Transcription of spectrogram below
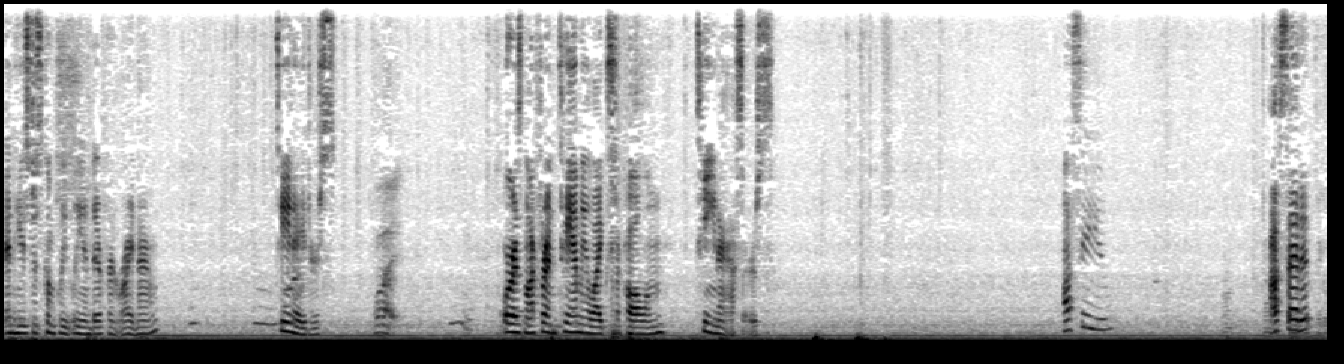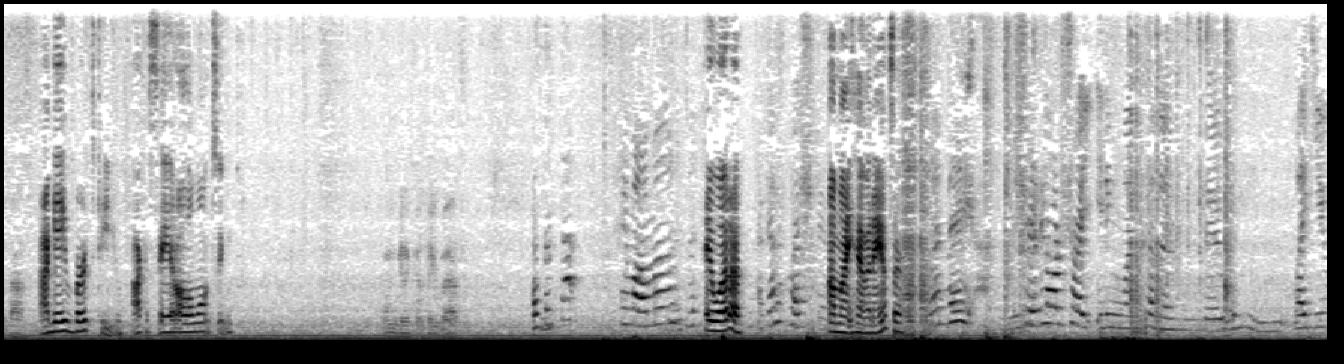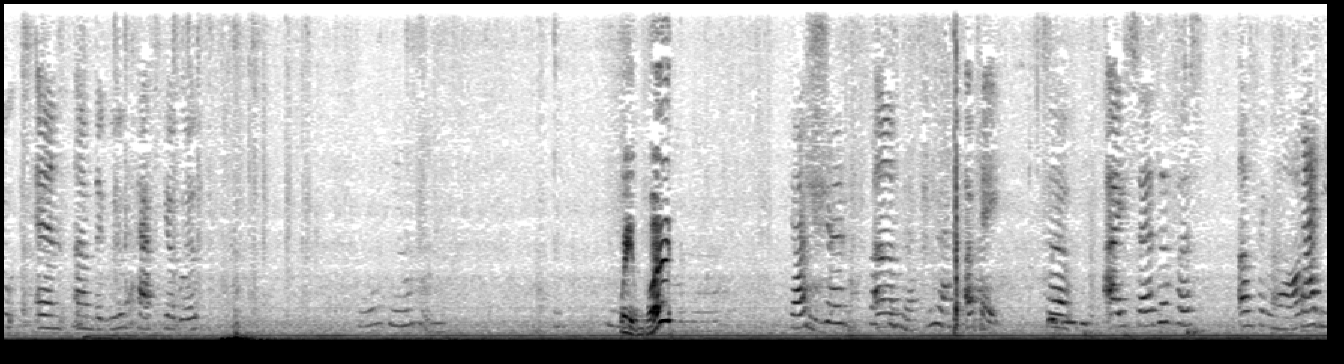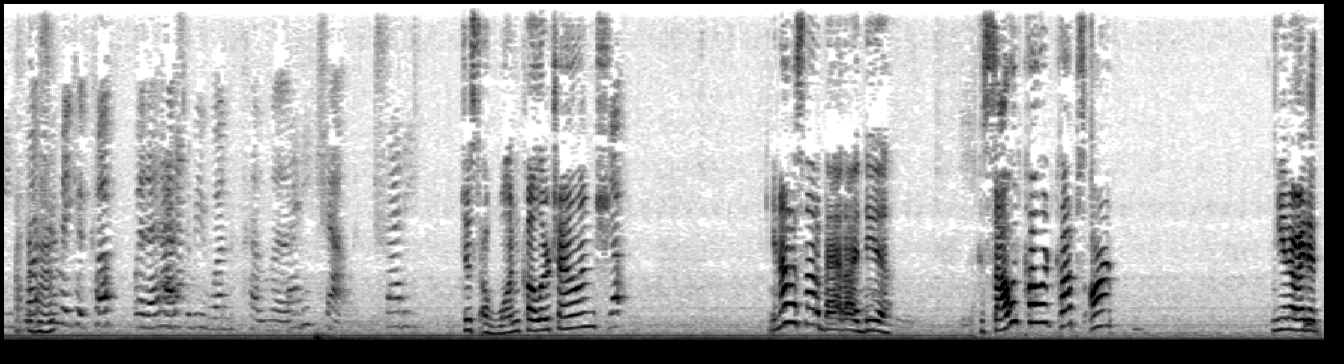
and he's just completely indifferent right now teenagers What? or as my friend Tammy likes to call them, teen assers. I see you. I said it. Take a bath. I gave birth to you. I can say it all I want to. I'm gonna go take a bath. Okay. Hey, Mama. Hey, what? A, I got a question. I might have an answer. Wait, what? That should. Um, okay. So I said the first um, thing wrong. Daddy. That mm -hmm. should mm-hmm. make a cup, but it has to be one color Daddy. challenge. Daddy. Just a one color challenge? Yep. You know, that's not a bad idea. Because solid colored cups aren't, you know, I did,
